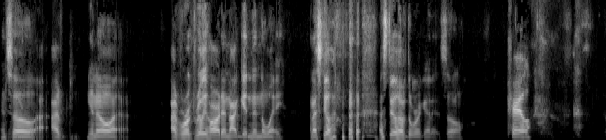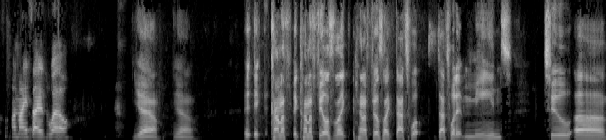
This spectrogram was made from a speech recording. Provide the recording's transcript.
and so I, I've you know. I, I've worked really hard at not getting in the way, and I still I still have to work at it. So true. On my yeah. side as well. Yeah, yeah. It it kind of it kind of feels like it kind of feels like that's what that's what it means to uh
